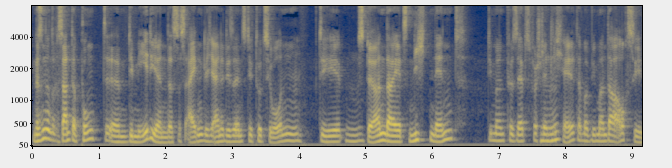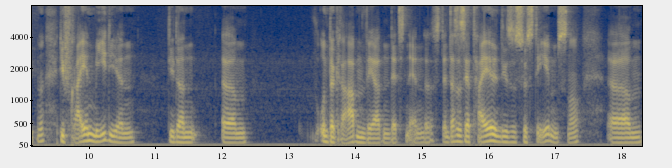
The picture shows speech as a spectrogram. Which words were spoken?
Und das ist ein interessanter Punkt, ähm, die Medien. Das ist eigentlich eine dieser Institutionen, die mhm. Stern da jetzt nicht nennt, die man für selbstverständlich mhm. hält, aber wie man da auch sieht, ne? die freien Medien, die dann ähm, untergraben werden letzten Endes. Denn das ist ja Teil dieses Systems. Ne? Ähm,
